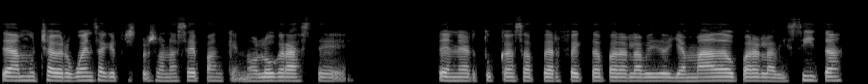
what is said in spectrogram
Te da mucha vergüenza que otras personas sepan que no lograste tener tu casa perfecta para la videollamada o para la visita.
